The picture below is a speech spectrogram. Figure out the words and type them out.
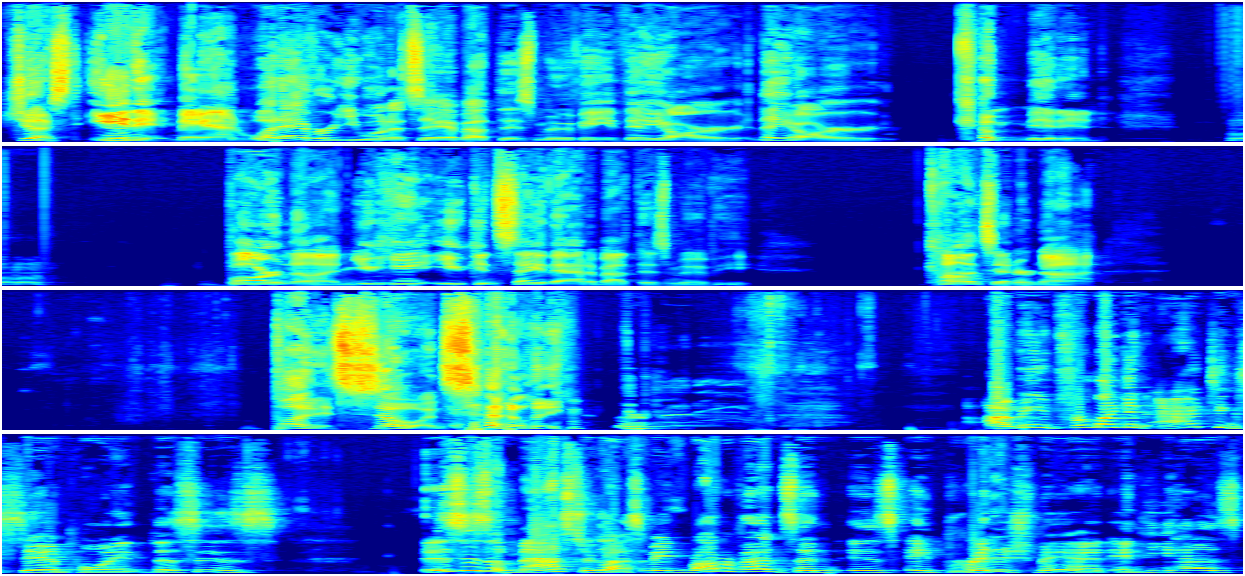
just in it, man. Whatever you want to say about this movie, they are they are committed Mhm. bar none. You can't you can say that about this movie, content or not. But it's so unsettling. I mean, from like an acting standpoint, this is this is a masterclass. I mean, Robert Pattinson is a British man, and he has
